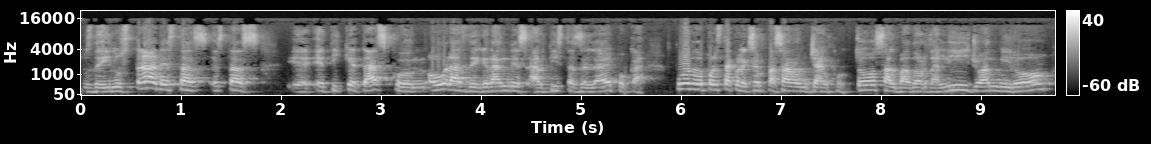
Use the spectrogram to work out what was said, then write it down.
pues, de ilustrar estas, estas etiquetas con obras de grandes artistas de la época. Por, por esta colección pasaron Jean Cocteau, Salvador Dalí, Joan Miró,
